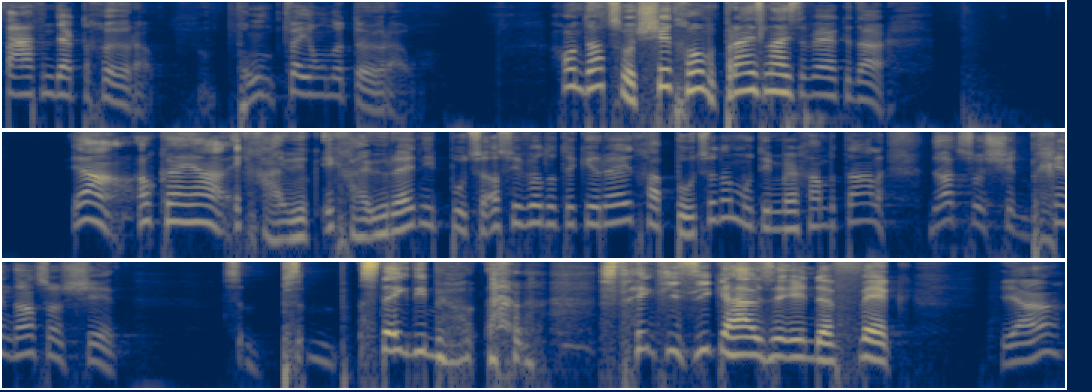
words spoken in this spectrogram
35 euro. 100, 200 euro. Gewoon dat soort shit. Gewoon met prijslijsten werken daar. Ja, oké, ja. Ik ga, u, ik ga uw reet niet poetsen. Als u wilt dat ik uw reet ga poetsen, dan moet u meer gaan betalen. Dat soort shit. Begin dat soort shit. Steek die, steek die ziekenhuizen in de fik. Ja?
